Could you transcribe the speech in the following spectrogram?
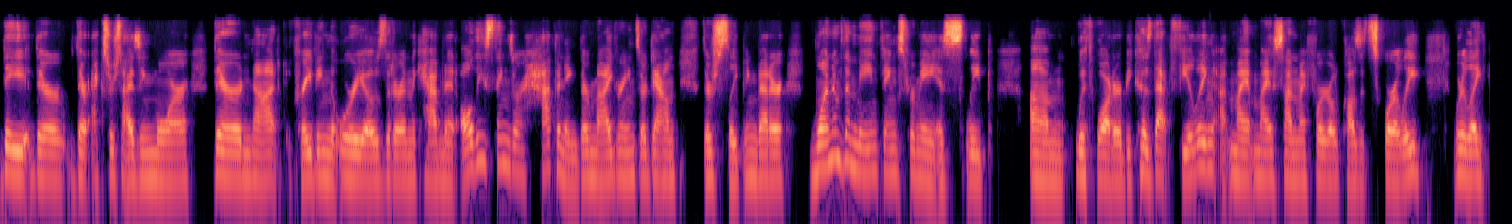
They they're they're exercising more. They're not craving the Oreos that are in the cabinet. All these things are happening. Their migraines are down. They're sleeping better. One of the main things for me is sleep um, with water because that feeling, uh, my my son, my four year old calls it squirrely. We're like,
